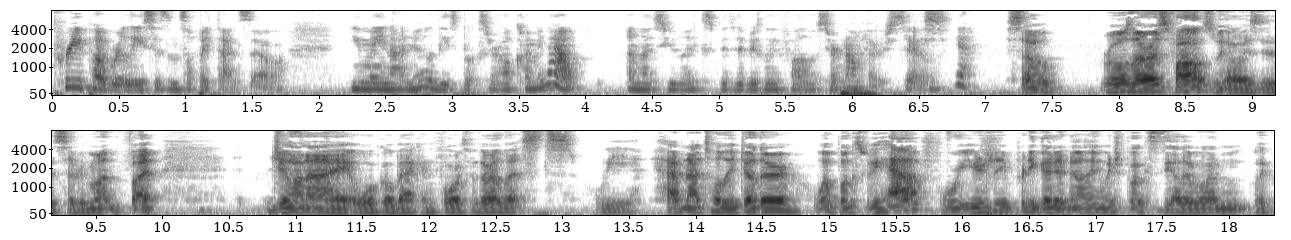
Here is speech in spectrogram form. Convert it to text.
pre-pub releases and stuff like that. So you may not know these books are all coming out unless you like specifically follow certain authors. So Yes. yeah, So rules are as follows. We always do this every month, but Jill and I will go back and forth with our lists. we have not told each other what books we have. We're usually pretty good at knowing which books the other one, like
